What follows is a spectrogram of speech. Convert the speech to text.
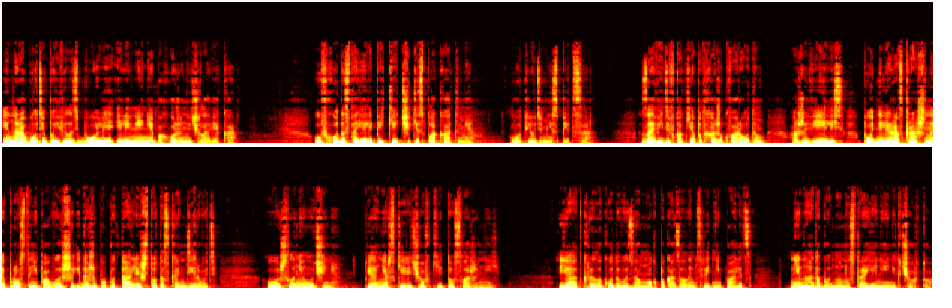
и на работе появилась более или менее похожая на человека. У входа стояли пикетчики с плакатами. Вот людям не спится. Завидев, как я подхожу к воротам, оживились, подняли раскрашенные простыни повыше и даже попытались что-то скандировать. Вышло не очень. Пионерские речевки и то сложней. Я открыла кодовый замок, показала им средний палец — не надо бы, но настроение ни к черту.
